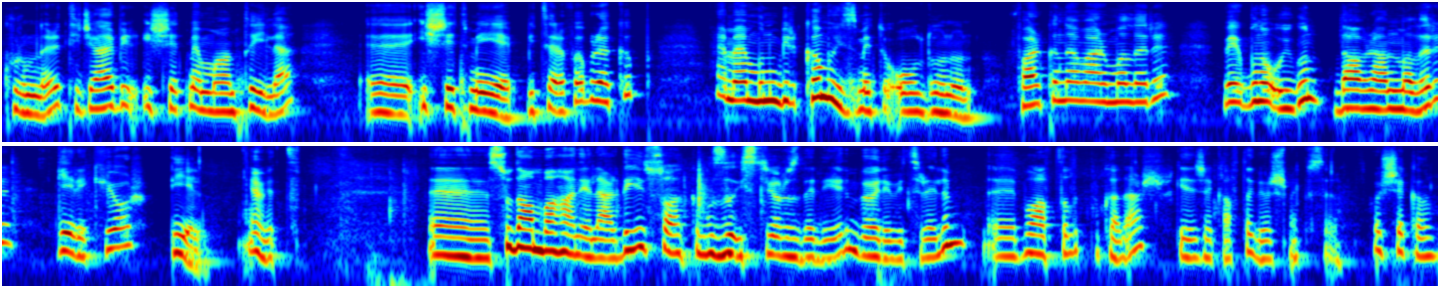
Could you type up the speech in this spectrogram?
kurumları ticari bir işletme mantığıyla e, işletmeyi bir tarafa bırakıp hemen bunun bir kamu hizmeti olduğunun farkına varmaları ve buna uygun davranmaları gerekiyor diyelim. Evet. E, sudan bahaneler değil su hakkımızı istiyoruz de diyelim böyle bitirelim. E, bu haftalık bu kadar. Gelecek hafta görüşmek üzere. Hoşçakalın.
